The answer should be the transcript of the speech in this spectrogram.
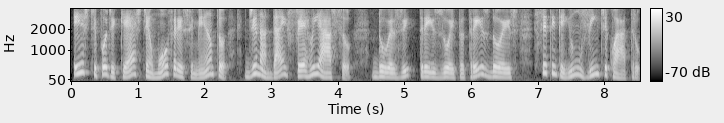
Este podcast é um oferecimento de Nadai Ferro e Aço, 12 3832 7124,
